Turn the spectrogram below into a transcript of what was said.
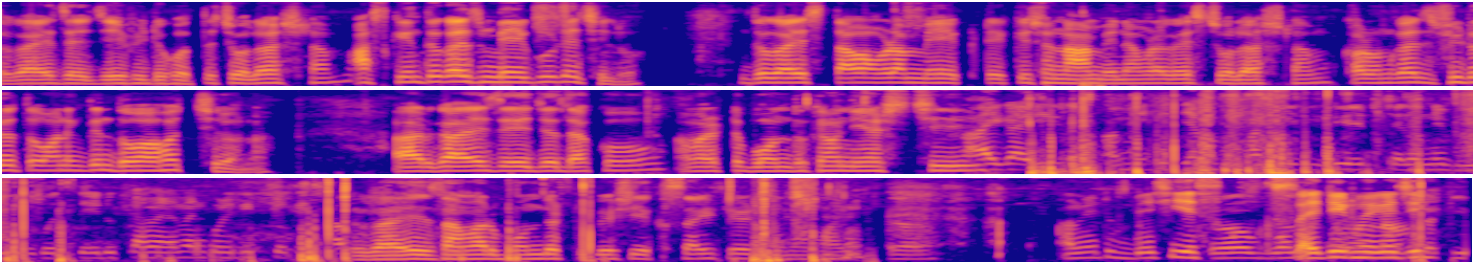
তো গাইজ যে ভিডিও করতে চলে আসলাম। আজকে কিন্তু গাইজ মেঘ উঠেছিল। কিন্তু গাইজ তাও আমরা মেঘ টেক কিছু না মেনে আমরা গাইজ চলে আসলাম। কারণ গাইজ ভিডিও তো অনেক দিন দেওয়া হচ্ছিল না। আর গাইজ এই যে দেখো আমার একটা বন্ধুকেও নিয়ে এসেছি। হাই গাইস আমি এসেছি এখন ফানি চ্যানেলে ভিডিও করতে একটু ক্যামেরাম্যান করে দিচ্ছি ওকে তো গাইজ আমার বন্ধু একটু বেশি এক্সাইটেড মাইকটা আমি একটু বেশি এক্সাইটেড হয়ে গেছি। কি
